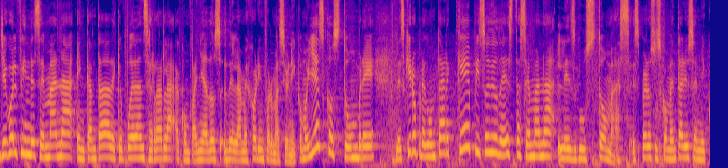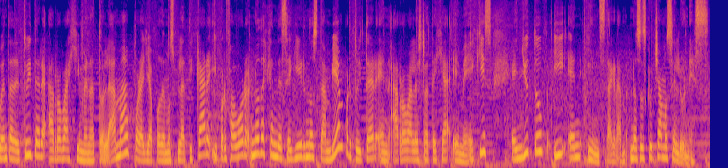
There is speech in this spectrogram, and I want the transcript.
Llegó el fin de semana, encantada de que puedan cerrarla acompañados de la mejor información. Y como ya es costumbre, les quiero preguntar qué episodio de esta semana les gustó más. Espero sus comentarios en mi cuenta de Twitter, arroba Jimena Tolama. Por allá podemos platicar. Y por favor, no dejen de seguirnos también por Twitter en arroba la estrategia MX, en YouTube y en Instagram. Nos escuchamos el lunes.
